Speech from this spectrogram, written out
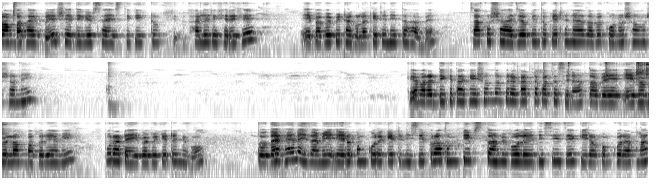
লম্বা থাকবে, সেদিকের সাইজ থেকে একটু খালি রেখে রেখে এভাবে পিঠাগুলো কেটে নিতে হবে। চাকুর সাহায্যেও কিন্তু কেটে নেওয়া যাবে, কোনো সমস্যা নেই। ক্যামেরার দিকে তাকিয়ে সুন্দর করে কাটতে পারতেছি না, তবে এইভাবে লম্বা করে আমি পুরাটা এইভাবে কেটে নেব। তো দেখেন এই যে আমি এরকম করে কেটে নিছি। প্রথম টিপস তো আমি বলেই দিছি যে কীরকম করে আপনার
